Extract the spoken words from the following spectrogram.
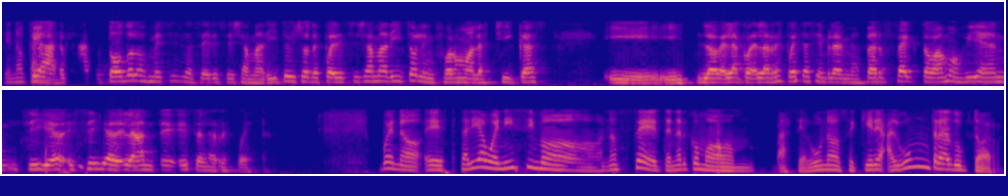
Que no caiga. Claro, claro, todos los meses hacer ese llamadito y yo después de ese llamadito le informo a las chicas y, la, la, respuesta siempre es la misma. Perfecto, vamos bien, sigue, sigue adelante, esa es la respuesta. Bueno, estaría buenísimo, no sé, tener como si alguno se quiere, algún traductor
